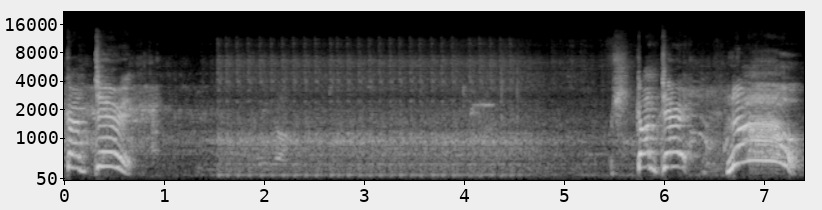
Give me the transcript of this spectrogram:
God damn it! There you go. God damn it! No!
